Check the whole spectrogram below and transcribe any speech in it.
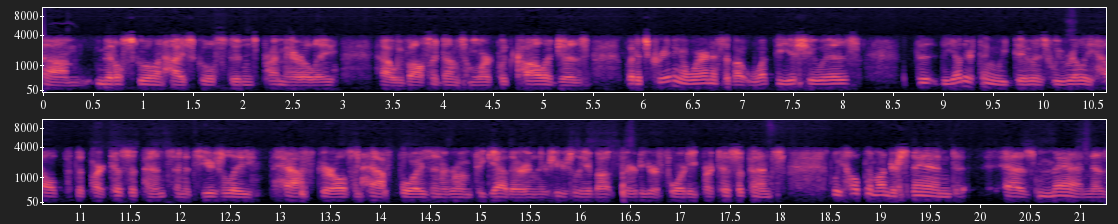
um, middle school and high school students primarily. Uh, we've also done some work with colleges, but it's creating awareness about what the issue is. The, the other thing we do is we really help the participants, and it's usually half girls and half boys in a room together, and there's usually about 30 or 40 participants. We help them understand as men, as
